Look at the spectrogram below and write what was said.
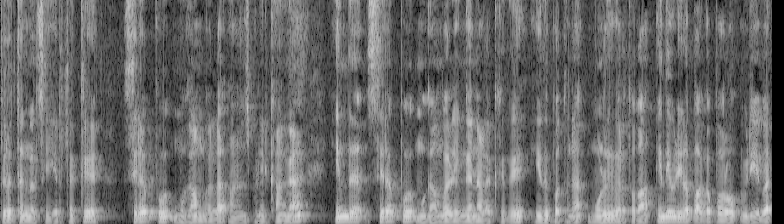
திருத்தங்கள் செய்கிறதுக்கு சிறப்பு முகாம்களை அனௌன்ஸ் பண்ணியிருக்காங்க இந்த சிறப்பு முகாம்கள் எங்கே நடக்குது? இது பற்றின முழு விவரத்தை தான் இந்த வீடியோவில் பார்க்க போகிறோம் வீடியோவை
